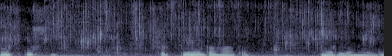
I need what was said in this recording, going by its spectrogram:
Не спіши. Тут піни багато. для йди.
